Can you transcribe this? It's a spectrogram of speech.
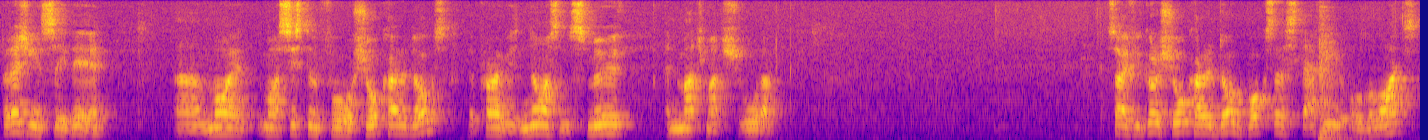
But as you can see there, um, my, my system for short-coated dogs, the probe is nice and smooth and much, much shorter. So if you've got a short-coated dog, boxer, staffy or the likes,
